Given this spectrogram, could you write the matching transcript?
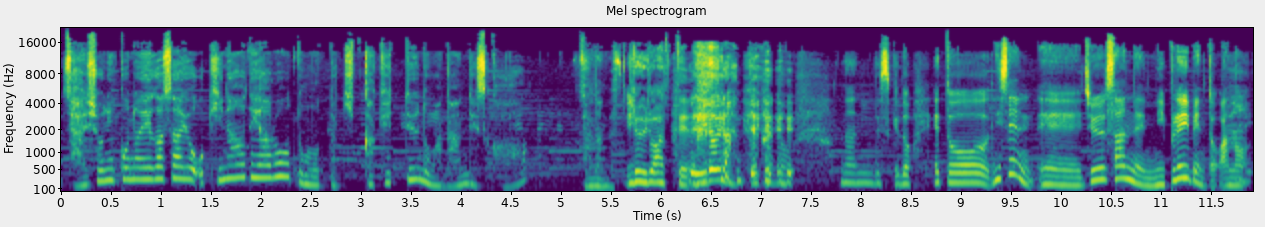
最初にこの映画祭を沖縄でやろうと思ったきっかけっていうのは何ですか？そうなんです。いろいろあって。いろいろあって。なんですけど、えっと、2013年にプレイベントあの、はい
